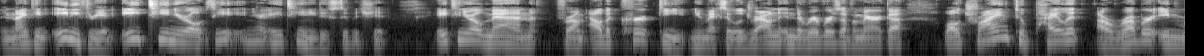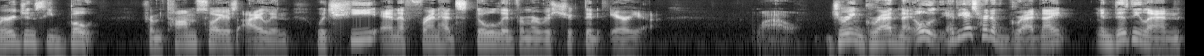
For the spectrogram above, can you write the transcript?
in 1983. An 18 year old. See, in your 18, you do stupid shit. 18 year old man from Albuquerque, New Mexico, drowned in the rivers of America while trying to pilot a rubber emergency boat from Tom Sawyer's Island, which he and a friend had stolen from a restricted area. Wow. During grad night. Oh, have you guys heard of grad night? In Disneyland,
